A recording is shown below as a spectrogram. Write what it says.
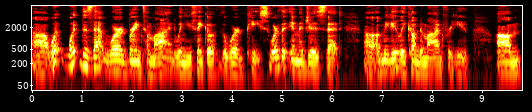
Uh, what what does that word bring to mind when you think of the word peace? What are the images that uh, immediately come to mind for you? Um,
